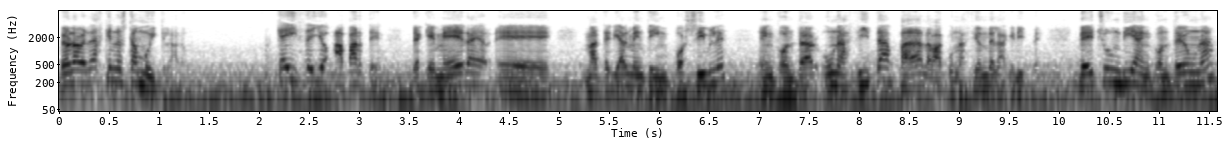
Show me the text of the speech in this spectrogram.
Pero la verdad es que no está muy claro. ¿Qué hice yo? Aparte de que me era eh, materialmente imposible encontrar una cita para la vacunación de la gripe. De hecho, un día encontré una,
